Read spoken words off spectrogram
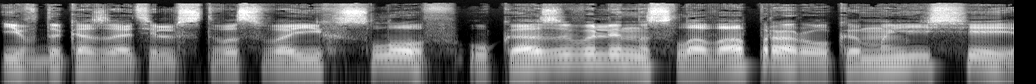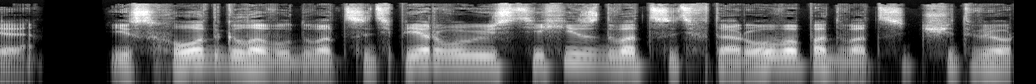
и в доказательство своих слов указывали на слова пророка Моисея. Исход, главу 21, стихи с 22 по 24.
